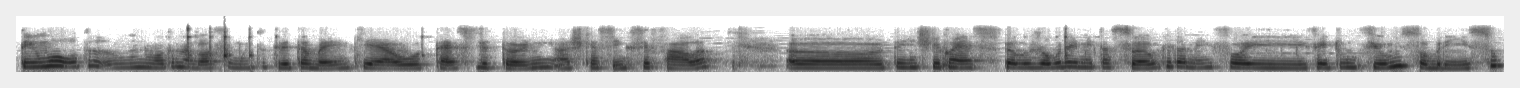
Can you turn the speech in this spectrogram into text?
Tem uma outra, um outro negócio muito tri também, que é o teste de Turing, acho que é assim que se fala. Uh, tem gente que conhece pelo jogo da imitação, que também foi feito um filme sobre isso,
